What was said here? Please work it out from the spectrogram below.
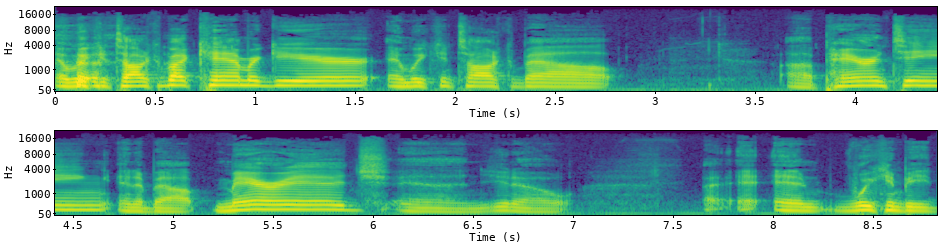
and we can talk about camera gear, and we can talk about uh, parenting and about marriage, and you know, and we can be.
